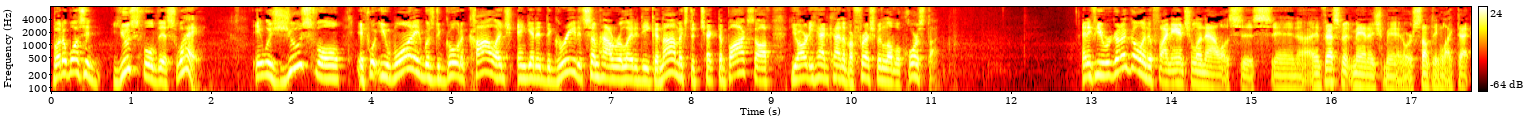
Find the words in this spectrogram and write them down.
but it wasn't useful this way. It was useful if what you wanted was to go to college and get a degree that somehow related to economics to check the box off. You already had kind of a freshman level course done. And if you were going to go into financial analysis and uh, investment management or something like that,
